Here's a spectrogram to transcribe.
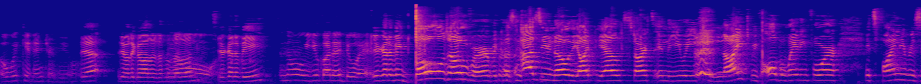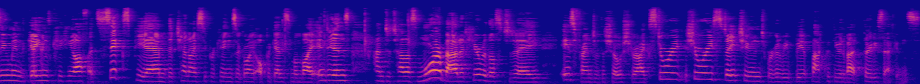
A wicked interview. Yeah, you want to go on it alone? No. You're gonna be. No, you gotta do it. You're gonna be bowled over because, as you know, the IPL starts in the UAE tonight. We've all been waiting for. It's finally resuming. The game's kicking off at 6 p.m. The Chennai Super Kings are going up against the Mumbai Indians. And to tell us more about it, here with us today is friend of the show, Chirag Suri. Suri, stay tuned. We're gonna be back with you in about 30 seconds.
